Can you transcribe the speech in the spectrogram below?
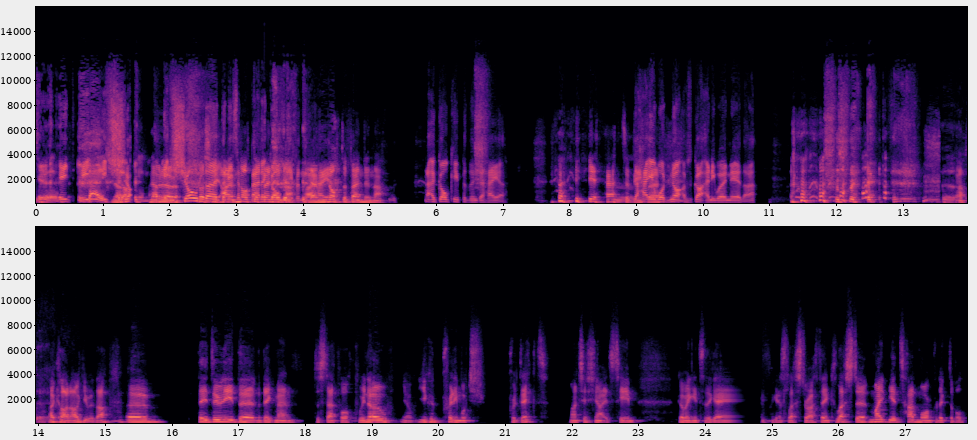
Yeah. it, it, That it, is sho- shocking. No, no, no. it showed me, that I he's am a not better defending goalkeeper that. than I'm not defending that. Better goalkeeper than De Gea. yeah, to be fair. would not have got anywhere near that. I, I can't argue with that. Um, they do need the the big men to step up. We know, you know, you could pretty much predict Manchester United's team going into the game against Leicester. I think Leicester might be a tad more unpredictable,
